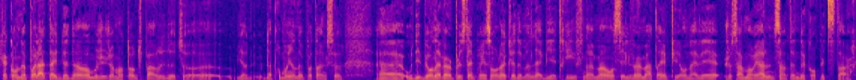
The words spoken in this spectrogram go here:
quand on n'a pas la tête dedans. Ah moi j'ai jamais entendu parler de ça. D'après moi il y en a pas tant que ça. Au début on avait un peu cette impression là que le domaine de la billetterie. Finalement on s'est levé un matin puis on avait juste à Montréal une centaine de compétiteurs.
